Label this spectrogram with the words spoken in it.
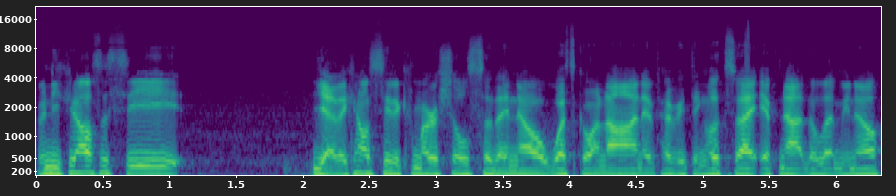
and you can also see. Yeah, they can all see the commercials so they know what's going on if everything looks right. If not, they'll let me know.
